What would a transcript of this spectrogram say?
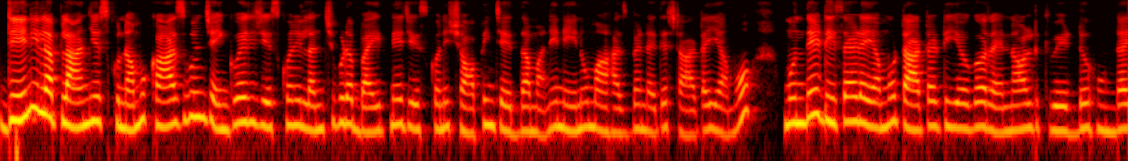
డేని ఇలా ప్లాన్ చేసుకున్నాము. కార్స్ గురించి ఎంక్వైరీ చేసుకొని, లంచ్ కూడా బయటనే చేసుకొని, షాపింగ్ చేద్దామని నేను, మా హస్బెండ్ అయితే స్టార్ట్ అయ్యాము. ముందే డిసైడ్ అయ్యాము. Tata Tiago Renault Kwid, Hyundai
